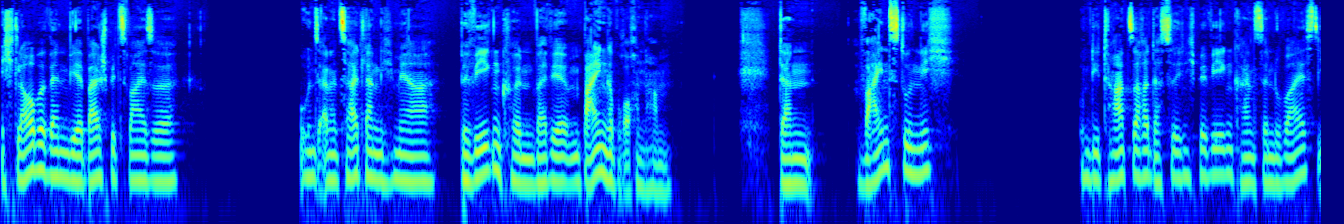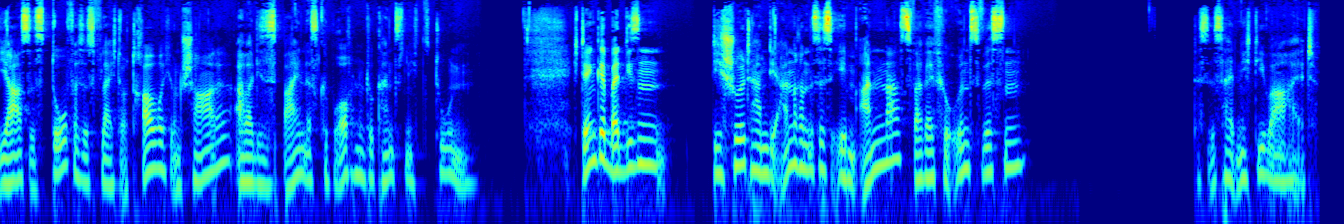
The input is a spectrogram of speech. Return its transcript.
ich glaube, wenn wir beispielsweise uns eine Zeit lang nicht mehr bewegen können, weil wir ein Bein gebrochen haben, dann weinst du nicht um die Tatsache, dass du dich nicht bewegen kannst, denn du weißt, ja, es ist doof, es ist vielleicht auch traurig und schade, aber dieses Bein ist gebrochen und du kannst nichts tun. Ich denke, bei diesen, die Schuld haben die anderen, ist es eben anders, weil wir für uns wissen, das ist halt nicht die Wahrheit.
